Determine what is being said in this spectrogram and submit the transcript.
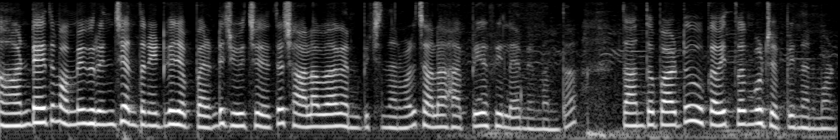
అంటే అయితే మమ్మీ గురించి ఎంత నీట్గా చెప్పారంటే జీవిత అయితే చాలా బాగా అనిపించింది అనమాట చాలా హ్యాపీగా ఫీల్ అయ్యాం మేమంతా. దాంతోపాటు కవిత్వం కూడా చెప్పింది అనమాట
